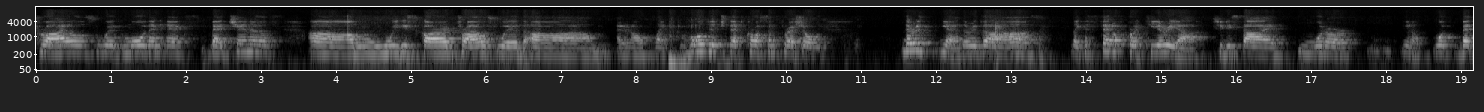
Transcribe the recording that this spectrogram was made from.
trials with more than X bad channels. Um, we discard trials with, um, I don't know, like voltage that cross some threshold. There is yeah there is a like a set of criteria to decide what are you know what bad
